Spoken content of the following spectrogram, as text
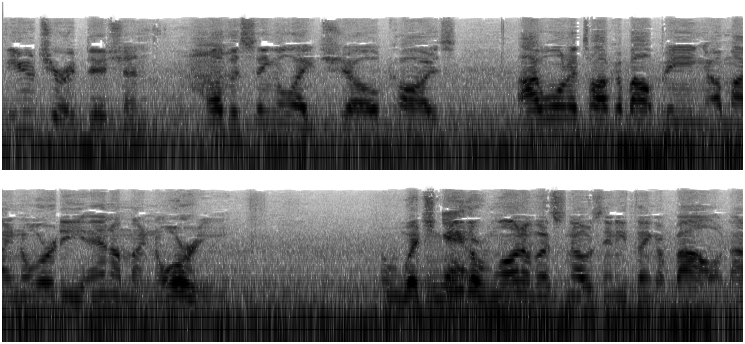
future edition of the Single H Show. Cause I want to talk about being a minority and a minority, which Yeah. neither one of us knows anything about. I,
